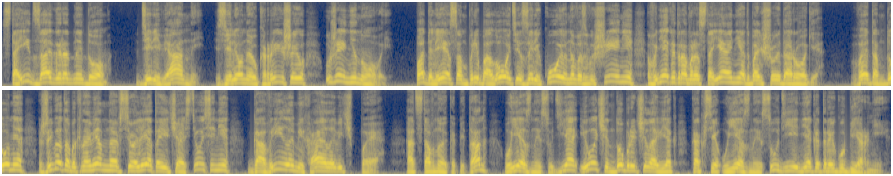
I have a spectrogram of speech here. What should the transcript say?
стоит загородный дом, деревянный, зеленую крышею, уже не новый под лесом, при болоте, за рекою, на возвышении, в некотором расстоянии от большой дороги. В этом доме живет обыкновенно все лето и часть осени Гаврила Михайлович П., отставной капитан, уездный судья и очень добрый человек, как все уездные судьи некоторой губернии.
